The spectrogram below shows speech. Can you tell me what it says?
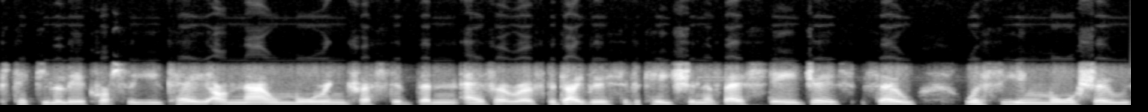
particularly across the UK, are now more interested than ever of the diversification of their stages. So we're seeing more shows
